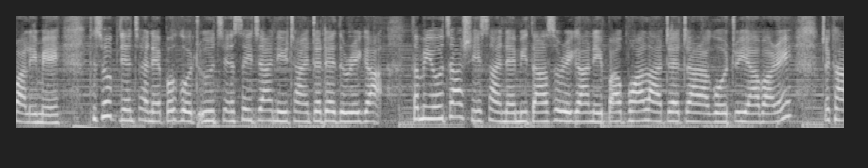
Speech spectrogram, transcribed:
ပါလိမ့်မယ်။တချို့ပြင်းထန်တဲ့ပုံကိုယ်တူချင်းစိတ်ကြိုက်နေထိုင်တတ်တဲ့သူတွေကသမယိုးကြရှေးဆိုင်တဲ့မိသားစုတွေကနေပေါပွားလာတတ်တာကိုတွေ့ရပါတယ်။တခါ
